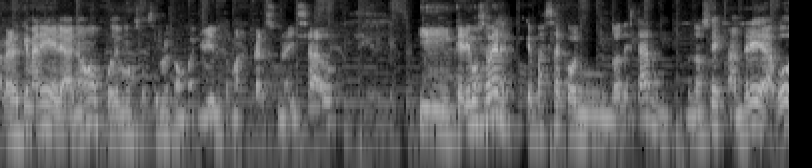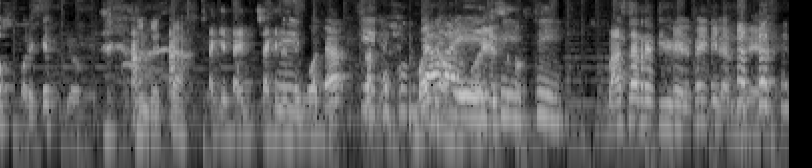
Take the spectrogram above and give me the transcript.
a ver de qué manera ¿no? podemos hacer un acompañamiento más personalizado. Y queremos saber qué pasa con dónde están. No sé, Andrea, vos, por ejemplo. ¿Dónde estás? ya que, ya que te Sí, tengo acá. Sí, te escuchaba Bueno, por y eso. sí, sí. Vas a recibir el mail, Andrea.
